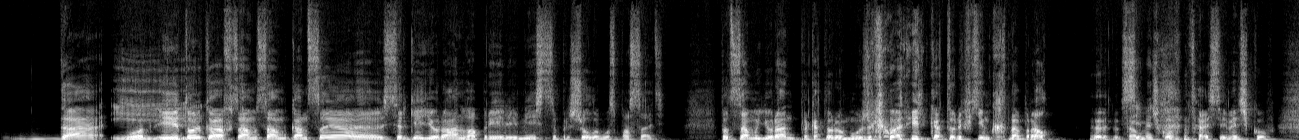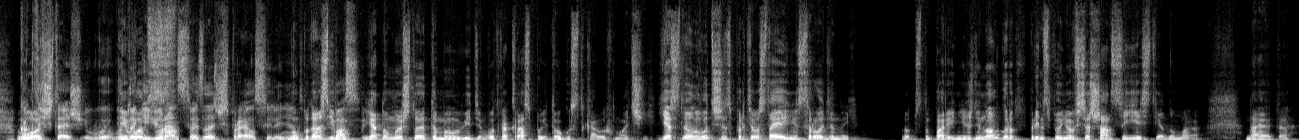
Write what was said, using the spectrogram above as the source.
Да, и... Вот, и только в самом-самом конце Сергей Юран в апреле месяце пришел его спасать. Тот самый Юран, про которого мы уже говорили, который в Химках набрал 7 очков? Да, 7 очков. Как вот. ты считаешь, в, в итоге вот... Юран своей задачей справился или нет? Ну, подожди, Спас? я думаю, что это мы увидим вот как раз по итогу стыковых матчей. Если он вытащит с противостояния с Родиной, собственно, парень Нижний Новгород, в принципе, у него все шансы есть, я думаю, на это,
